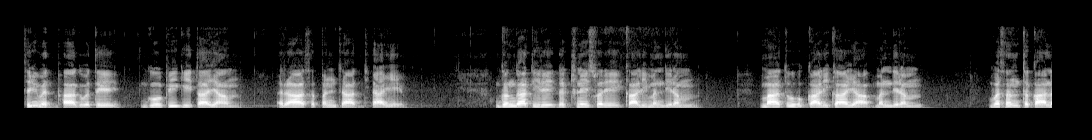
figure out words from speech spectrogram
श्रीमद्भागवते गोपीगीतायां रासपञ्चाध्याये। गंगातीरे दक्षिणेशरे कालीमंदिर मातु कालिकाया मंदिर वसंतकाल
